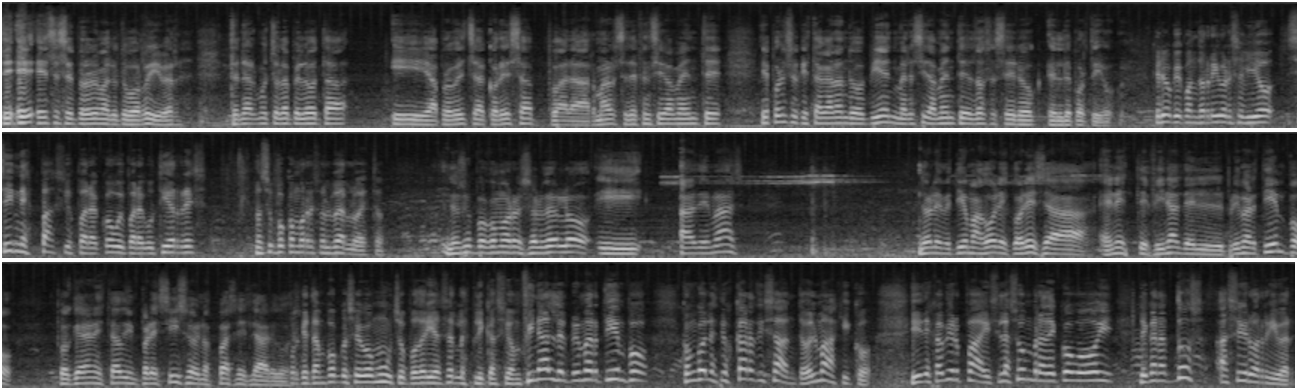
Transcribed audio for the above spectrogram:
E- ese es el problema que tuvo River, tener mucho la pelota y aprovecha Coreza para armarse defensivamente y es por eso que está ganando bien merecidamente 2 a 0 el Deportivo. Creo que cuando River se vio sin espacios para Cobo y para Gutiérrez, no supo cómo resolverlo esto. no supo cómo resolverlo y además no le metió más goles Coreza en este final del primer tiempo porque han estado imprecisos en los pases largos. Porque tampoco llegó mucho, podría ser la explicación. Final del primer tiempo con goles de Oscar Di Santo, el mágico, y de Javier Páez. La sombra de Cobo hoy le gana 2 a 0 a River.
